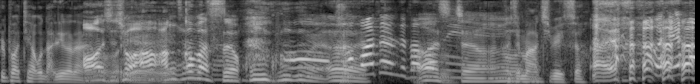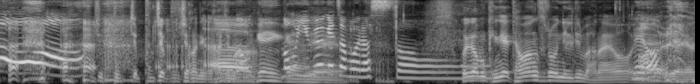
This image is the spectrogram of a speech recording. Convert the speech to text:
풀파티 하고 난리가 나요. 아, 진짜 저 아, 예. 안 가봤어요. 공, 궁금해. 예. 가봐야 되는데, 나단이. 아, 진짜요? 가지 마 집에 있어. 왜요? 북적 북적 북적하니까 가지 마. 아, 그러니까. 너무 유명해져 예. 버렸어. 거기 가면 굉장히 당황스러운 일들이 많아요. 왜요? 예, 예.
